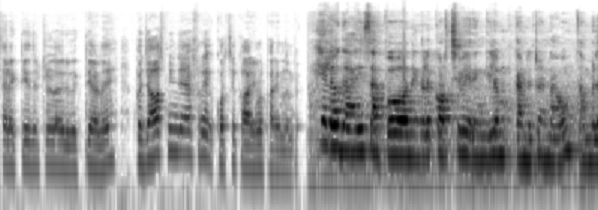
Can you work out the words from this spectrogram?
സെലക്ട് ചെയ്തിട്ടുള്ള ഒരു വ്യക്തിയാണ്. അപ്പോൾ ജാസ്മിൻ ജാഫർ കുറച്ച് കാര്യങ്ങൾ പറയുന്നുണ്ട്. ഹലോ ഗായ്സ് അപ്പോൾ നിങ്ങൾ കുറച്ച് പേരെങ്കിലും കണ്ടിട്ടുണ്ടാവും. നമ്മൾ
